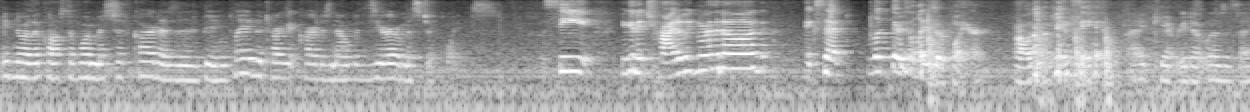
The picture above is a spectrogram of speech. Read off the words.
Ignore the cost of one mischief card as it is being played. The target card is now with zero mischief points. See, you're gonna try to ignore the dog, except look, there's a laser pointer. Oh, you can't see it. I can't read it. What does it say?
